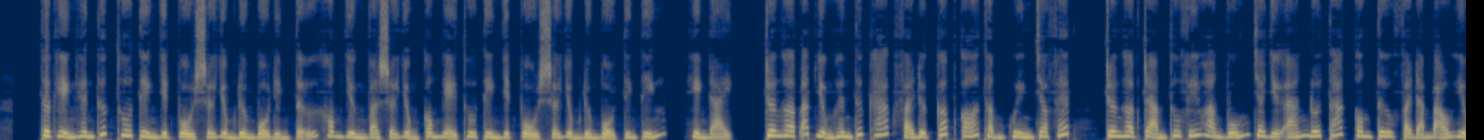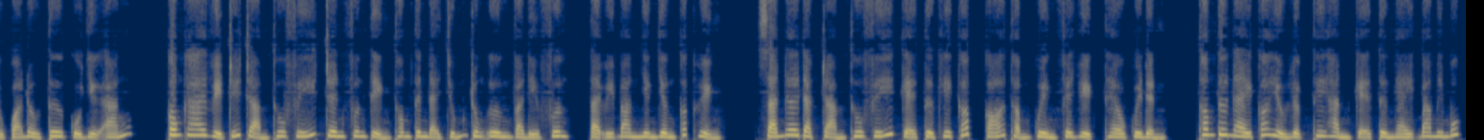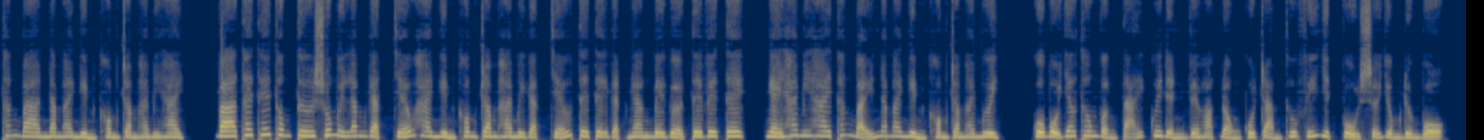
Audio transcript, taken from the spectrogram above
Thực hiện hình thức thu tiền dịch vụ sử dụng đường bộ điện tử không dừng và sử dụng công nghệ thu tiền dịch vụ sử dụng đường bộ tiên tiến, hiện đại. Trường hợp áp dụng hình thức khác phải được cấp có thẩm quyền cho phép. Trường hợp trạm thu phí hoàn vốn cho dự án đối tác công tư phải đảm bảo hiệu quả đầu tư của dự án, Công khai vị trí trạm thu phí trên phương tiện thông tin đại chúng trung ương và địa phương tại Ủy ban Nhân dân cấp huyện, xã nơi đặt trạm thu phí kể từ khi cấp có thẩm quyền phê duyệt theo quy định. Thông tư này có hiệu lực thi hành kể từ ngày 31 tháng 3 năm 2022 và thay thế thông tư số 15 gạch chéo 2020 gạch chéo TT gạch ngang BGTVT ngày 22 tháng 7 năm 2020 của Bộ Giao thông Vận tải quy định về hoạt động của trạm thu phí dịch vụ sử dụng đường bộ.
